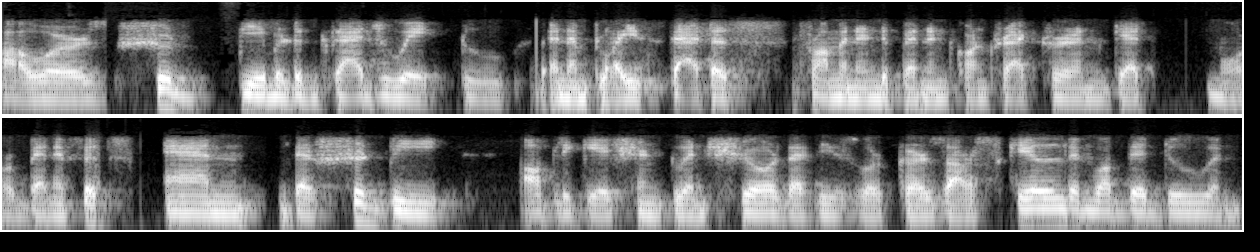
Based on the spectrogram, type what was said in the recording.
hours should be able to graduate to an employee status from an independent contractor and get more benefits. And there should be obligation to ensure that these workers are skilled in what they do and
